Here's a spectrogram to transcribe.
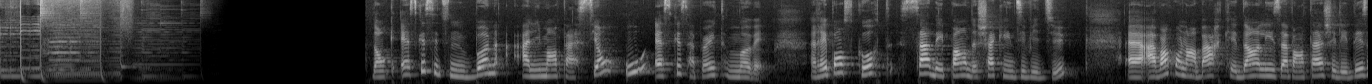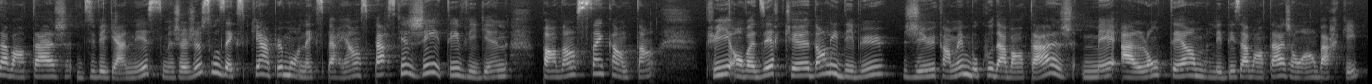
Donc, est-ce que c'est une bonne alimentation ou est-ce que ça peut être mauvais? Réponse courte, ça dépend de chaque individu. Euh, avant qu'on embarque dans les avantages et les désavantages du véganisme, je vais juste vous expliquer un peu mon expérience parce que j'ai été vegan pendant 50 ans. Puis, on va dire que dans les débuts, j'ai eu quand même beaucoup d'avantages, mais à long terme, les désavantages ont embarqué.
